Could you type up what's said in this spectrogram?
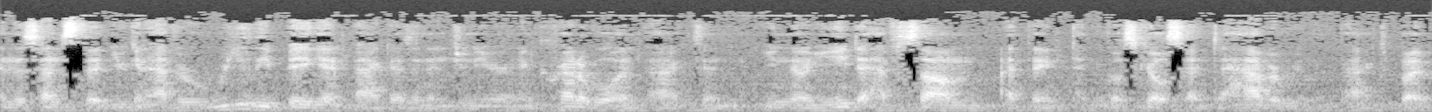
in the sense that you can have a really big impact as an engineer, an incredible impact, and you know you need to have some, I think, technical skill set to have a real impact. But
